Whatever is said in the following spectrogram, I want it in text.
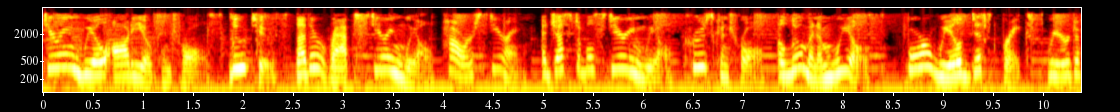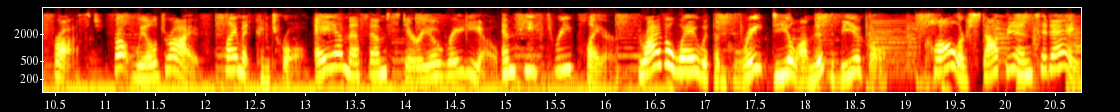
steering wheel audio controls, Bluetooth, leather wrapped steering wheel, power steering, adjustable steering wheel, cruise control, aluminum wheels, four-wheel disc brakes, rear defrost, front-wheel drive, climate control, AM-FM stereo radio, MP3 player. Drive away with a great deal on this vehicle. Call or stop in today.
